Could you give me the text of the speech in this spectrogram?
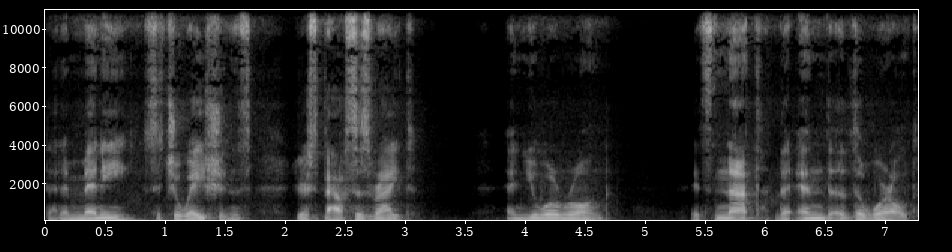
that in many situations your spouse is right and you were wrong. It's not the end of the world.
